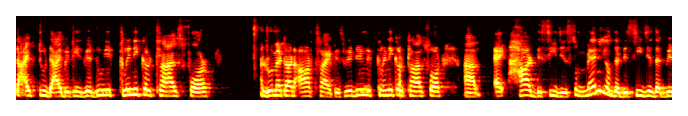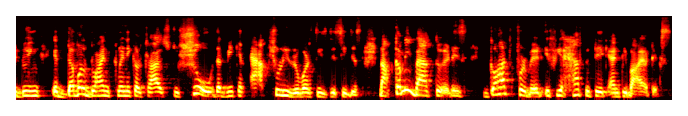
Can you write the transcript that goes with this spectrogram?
type 2 diabetes we are doing clinical trials for rheumatoid arthritis. We're doing a clinical trials for uh, heart diseases. So many of the diseases that we're doing a double-blind clinical trials to show that we can actually reverse these diseases. Now, coming back to it is, God forbid, if you have to take antibiotics,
